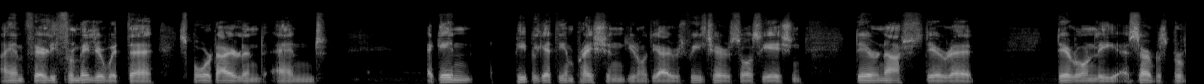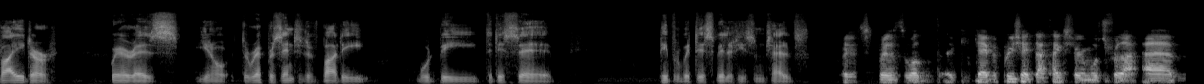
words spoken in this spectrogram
I am fairly familiar with the Sport Ireland. And again, people get the impression, you know, the Irish Wheelchair Association, they're not, they're a, they're only a service provider, whereas, you know, the representative body would be the dis, uh, people with disabilities themselves. Brilliant, brilliant. Well, Gabe, appreciate that. Thanks very much for that. Um,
